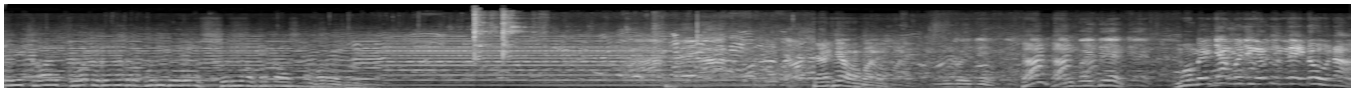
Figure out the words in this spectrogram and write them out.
એવી કાળ કોટડીની અંદર પૂરી ગયો સૂર્યનો પ્રકાશ ન ભરવો જોઈએ ક્યાંથી આવો મારે મુંબઈ થી હા મુંબઈ થી મુંબઈ ક્યાં મજી ગયું નહીં ડૂ ના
